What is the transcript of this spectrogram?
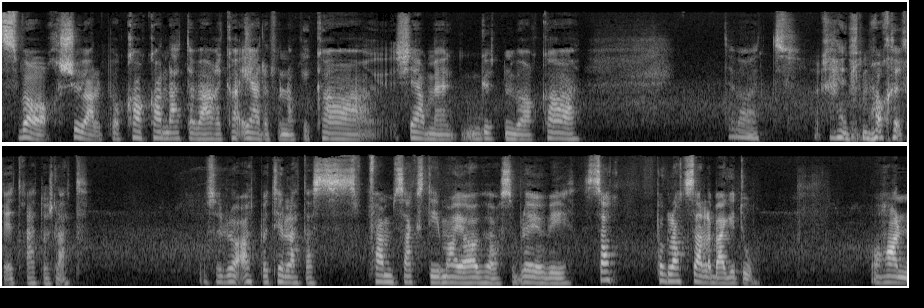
svar sjøl på hva kan dette være, hva er det for noe, hva skjer med gutten vår, hva Det var et rent mareritt, rett og slett. Og så da attpåtil etter fem-seks timer i avhør, så ble jo vi satt på glattcelle begge to. Og han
